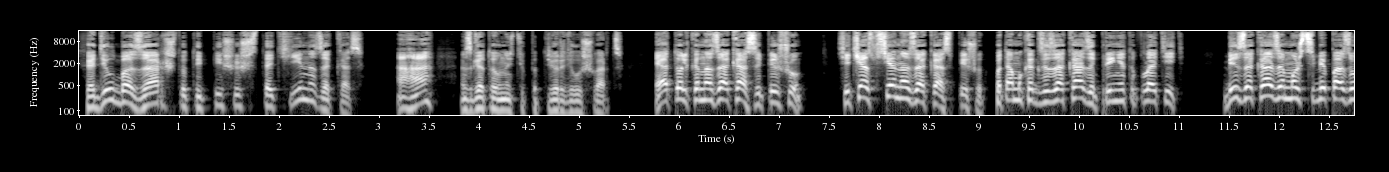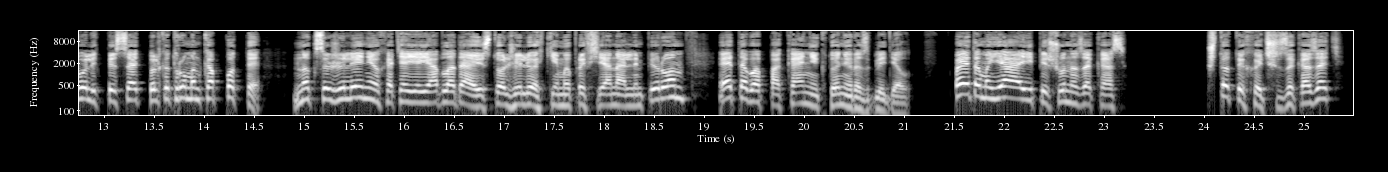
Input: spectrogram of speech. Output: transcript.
«Ходил базар, что ты пишешь статьи на заказ?» «Ага», — с готовностью подтвердил Шварц. «Я только на заказ и пишу. Сейчас все на заказ пишут, потому как за заказы принято платить. Без заказа может себе позволить писать только Труман Капотте, но, к сожалению, хотя я и обладаю столь же легким и профессиональным пером, этого пока никто не разглядел. Поэтому я и пишу на заказ. Что ты хочешь заказать?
